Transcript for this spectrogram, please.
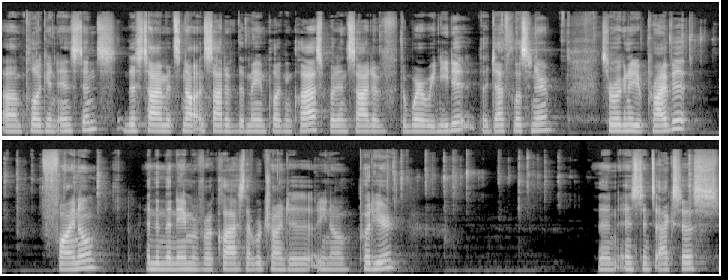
um, plugin instance. This time it's not inside of the main plugin class, but inside of the where we need it, the death listener. So we're going to do private, final, and then the name of our class that we're trying to, you know, put here. Then instance access.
